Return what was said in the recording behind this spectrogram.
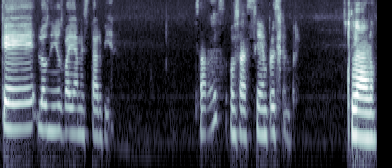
que los niños vayan a estar bien. ¿Sabes? O sea, siempre, siempre. Claro.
